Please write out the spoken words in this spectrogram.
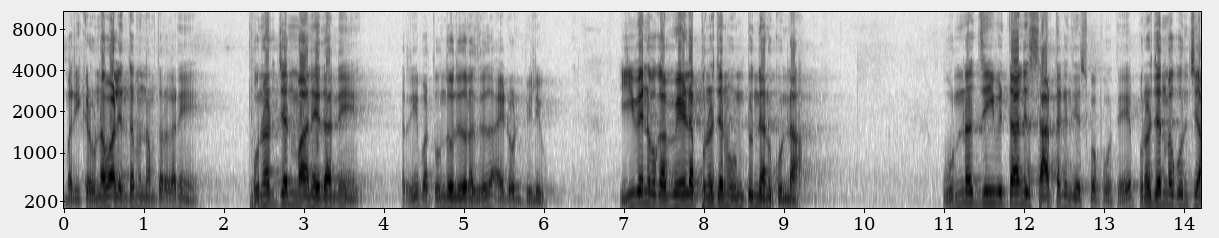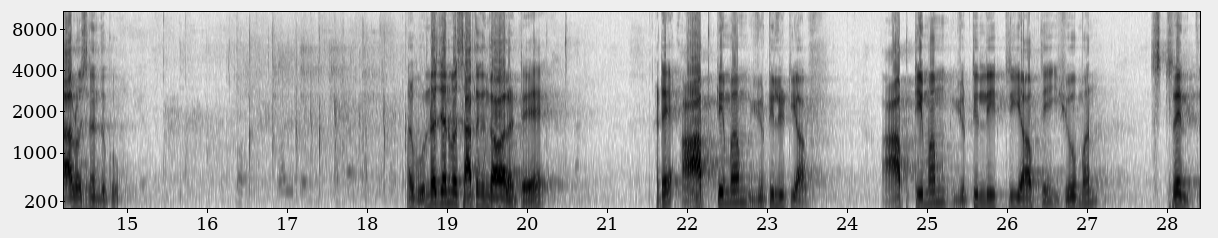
మరి ఇక్కడ ఉన్న వాళ్ళు ఎంతమంది నమ్ముతారు కానీ పునర్జన్మ అనేదాన్ని రీబర్త్ ఉందో లేదో నాకు తెలియదు. ఐ డోంట్ బిలీవ్ ఈవెన్ ఒకవేళ పునర్జన్మ ఉంటుంది అనుకున్నా ఉన్న జీవితాన్ని సార్థకం చేసుకోకపోతే పునర్జన్మ గురించి ఆలోచన ఎందుకు? మరి ఉన్న జన్మ సార్థకం కావాలంటే అంటే optimum utility of optimum utility of the human strength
